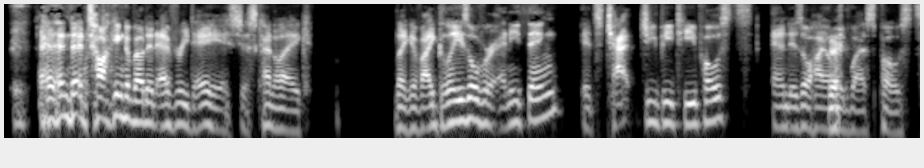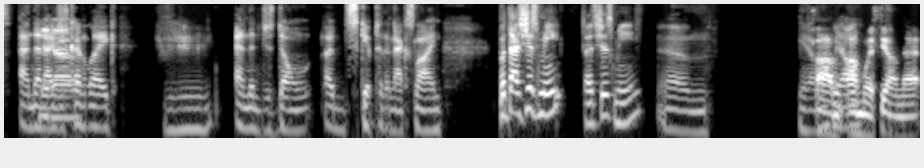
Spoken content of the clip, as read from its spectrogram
and then talking about it every day, it's just kind of like like if I glaze over anything, it's Chat GPT posts and is Ohio Midwest posts, and then I just kind of like, and then just don't I skip to the next line. But that's just me. That's just me. Um, you know, Um, all- I'm with you on that.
